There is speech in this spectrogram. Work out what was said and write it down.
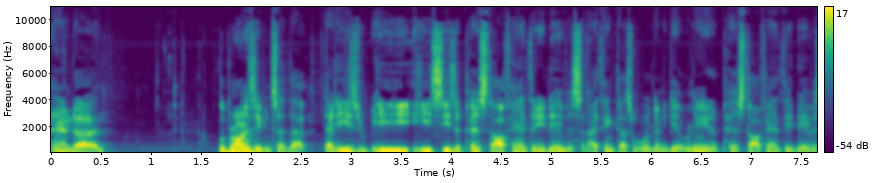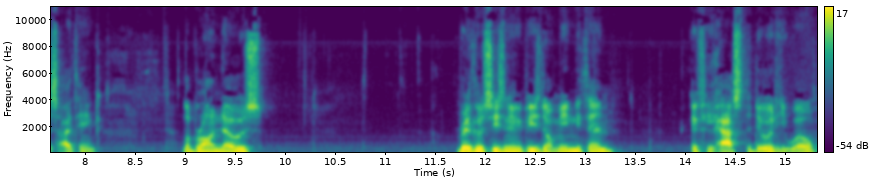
And uh, LeBron has even said that that he's he he sees a pissed off Anthony Davis, and I think that's what we're going to get. We're going to get a pissed off Anthony Davis. I think LeBron knows regular season MVPs don't mean anything. If he has to do it, he will.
